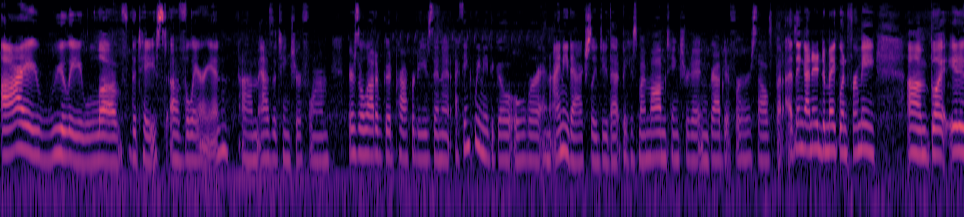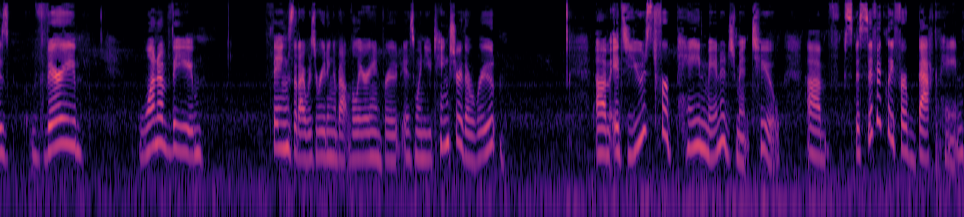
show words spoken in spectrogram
I really love the taste of valerian um, as a tincture form. There's a lot of good properties in it. I think we need to go over and I need to actually do that because my mom tinctured it and grabbed it for herself, but I think I need to make one for me. Um, but it is very, one of the things that I was reading about valerian root is when you tincture the root, um, it's used for pain management too, um, specifically for back pain.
